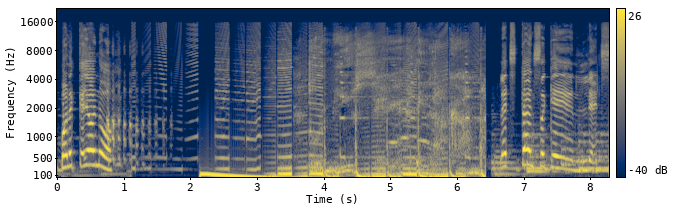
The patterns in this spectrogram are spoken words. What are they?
Balik kayo, no? Let's dance again! Let's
